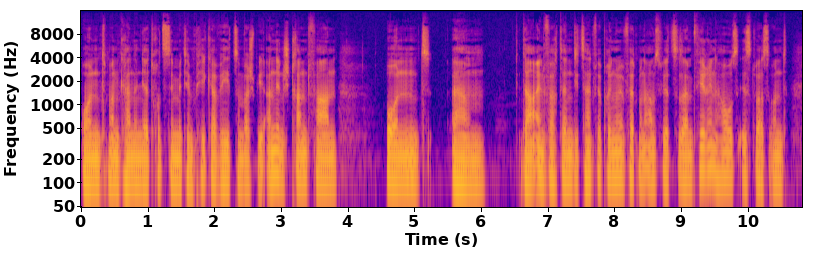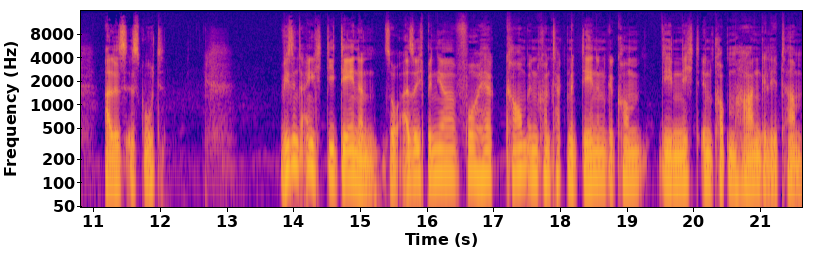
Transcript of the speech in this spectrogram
und man kann dann ja trotzdem mit dem Pkw zum Beispiel an den Strand fahren und ähm, da einfach dann die Zeit verbringen dann fährt man abends wieder zu seinem Ferienhaus, isst was und alles ist gut. Wie sind eigentlich die Dänen so? Also ich bin ja vorher kaum in Kontakt mit Dänen gekommen, die nicht in Kopenhagen gelebt haben.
